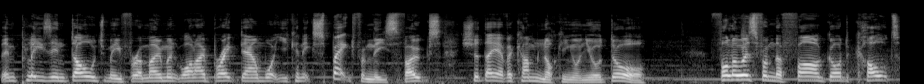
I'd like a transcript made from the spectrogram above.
then please indulge me for a moment while I break down what you can expect from these folks should they ever come knocking on your door. Followers from the Far God cult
